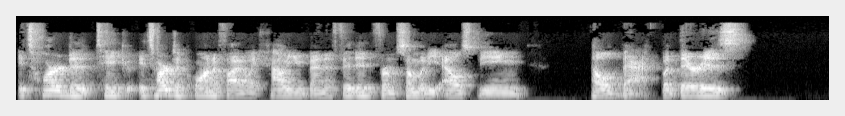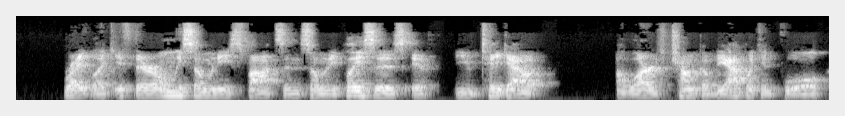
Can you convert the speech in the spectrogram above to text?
it's hard to take it's hard to quantify like how you benefited from somebody else being held back but there is right? Like if there are only so many spots in so many places, if you take out a large chunk of the applicant pool,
